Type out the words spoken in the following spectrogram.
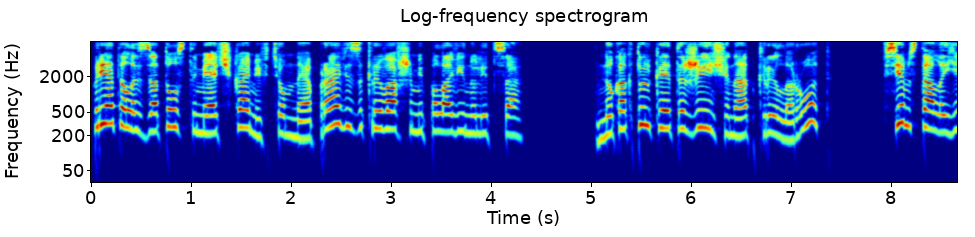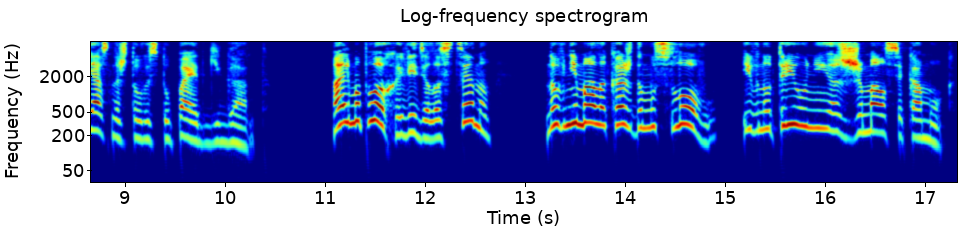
пряталась за толстыми очками в темной оправе, закрывавшими половину лица. Но как только эта женщина открыла рот, всем стало ясно, что выступает гигант. Альма плохо видела сцену, но внимала каждому слову, и внутри у нее сжимался комок.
